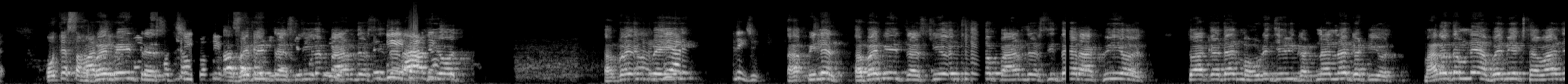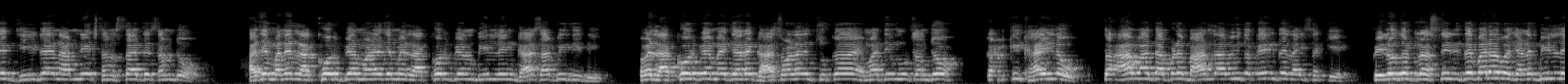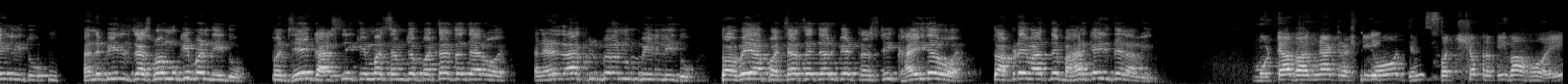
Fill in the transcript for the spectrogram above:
પોતે સમાજ અભયભાઈ. હા પિનલ અભયભાઈ દ્રષ્ટિઓ પારદર્શિતા રાખવી હોય તો આ કદાચ મહુડી જેવી ઘટના ન ઘટી હોત. મારો તમને અભયભાઈ એક સવાલ છે જીવદયા નામની એક સંસ્થા છે સમજો. આજે મને લાખો રૂપિયા મળે છે મેં લાખો રૂપિયાનું બિલ લઈને ઘાસ આપી દીધી. હવે લાખો રૂપિયા મેં જયારે ઘાસ વાળાને ચૂકવ્યા એમાંથી હું સમજો કટકી ખાઈ લઉં. તો આ વાત આપણે બહાર લાવી તો કઈ રીતે લઈ શકીએ? પેલો તો ટ્રસ્ટની રીતે બરાબર છે અને બિલ લઈ લીધું. અને બિલ ટ્રસ્ટમાં મૂકી પણ દીધું. પણ જે ઘાસની કિંમત સમજો પચાસ હજાર હોય અને એને લાખ રૂપિયાનું બિલ લીધું તો હવે આ પચાસ હજાર રૂપિયા ટ્રસ્ટી ખાઈ ગયો હોય તો આપણે વાતને બહાર કઈ રીતે લાવી મોટા ભાગના ટ્રસ્ટીઓ જેમ સ્વચ્છ પ્રતિભા હોય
